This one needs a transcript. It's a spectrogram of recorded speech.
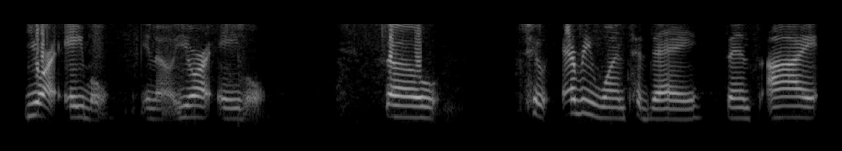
you are able, you know, you are able. So, to everyone today, since I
